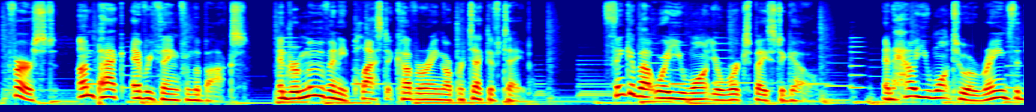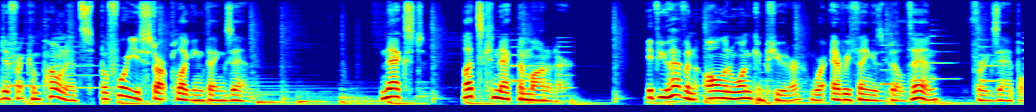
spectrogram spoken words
First, unpack everything from the box and remove any plastic covering or protective tape. Think about where you want your workspace to go and how you want to arrange the different components before you start plugging things in. Next, let's connect the monitor. If you have an all-in-one computer where everything is built in, for example,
